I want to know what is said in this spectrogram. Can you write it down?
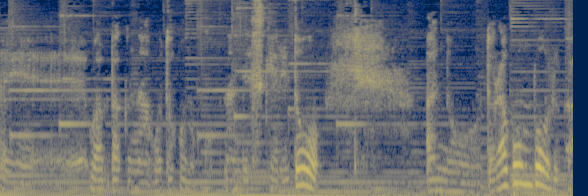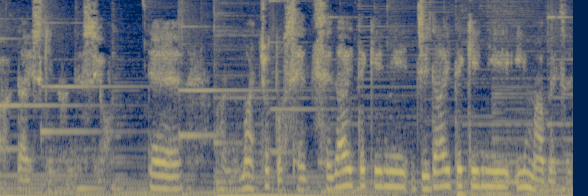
え、わんぱくな男の子なんですけれどあのドラゴンボールが大好きなんですよ。であの、まあ、ちょっと世代的に時代的に今別に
